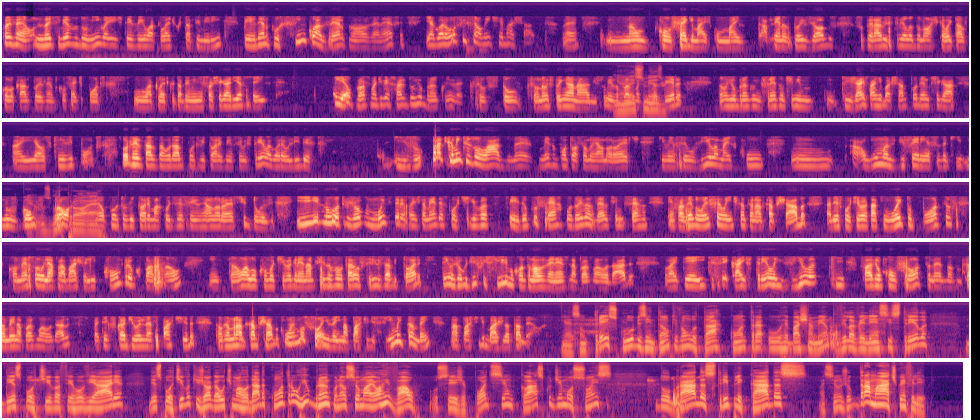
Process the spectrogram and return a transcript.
Pois é, nesse mesmo domingo a gente teve o Atlético Itapemirim perdendo por 5 a 0 para o Nova Venécia e agora oficialmente rebaixado. Né? Não consegue mais, com mais apenas dois jogos, superar o Estrela do Norte, que é o oitavo colocado, por exemplo, com sete pontos. O Atlético Itapemirim só chegaria a seis. E é o próximo adversário do Rio Branco, hein, Zé? Se eu, estou, se eu não estou enganado. Isso mesmo, é, próxima quinta-feira. Então o Rio Branco enfrenta um time que já está rebaixado, podendo chegar aí aos 15 pontos. Outros resultados da rodada, Porto Vitória venceu o Estrela, agora é o líder iso, praticamente isolado, né? Mesma pontuação no Real Noroeste que venceu o Vila, mas com um, algumas diferenças aqui nos gols é, pro. Gol pro é. né? O Porto Vitória marcou 16, o Real Noroeste 12. E no outro jogo, muito interessante também, a Desportiva perdeu para o Serra por 2 a 0 O time do Serra vem fazendo um excelente campeonato capixaba. A Desportiva está com oito pontos, começa a olhar para baixo ali com preocupação. Então a locomotiva Grenar precisa voltar aos trilhos da vitória. Tem um jogo dificílimo contra o Nova Venécia na próxima rodada. Vai ter aí que secar Estrela e Vila, que fazem um confronto né, também na próxima rodada. Vai ter que ficar de olho nessa partida. Então, o Campeonato Capixaba com emoções aí na parte de cima e também na parte de baixo da tabela. É, são três clubes, então, que vão lutar contra o rebaixamento: Vila Velhense Estrela, Desportiva Ferroviária Desportiva que joga a última rodada contra o Rio Branco, né, o seu maior rival. Ou seja, pode ser um clássico de emoções dobradas, triplicadas. Vai ser um jogo dramático, hein, Felipe?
